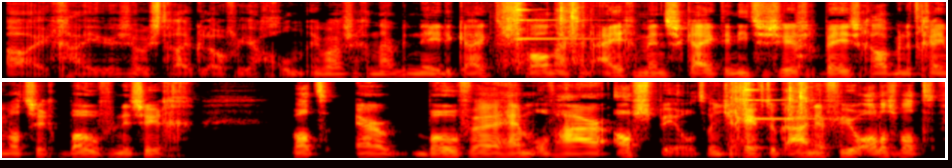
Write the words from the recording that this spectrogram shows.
Oh, ik ga hier weer zo struikelen over jargon. Ik wou zeggen naar beneden kijkt. Dus vooral naar zijn eigen mensen kijkt. En niet zozeer zich bezighoudt met hetgeen wat zich boven zich. Wat er boven hem of haar afspeelt. Want je geeft ook aan even, joh, alles wat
